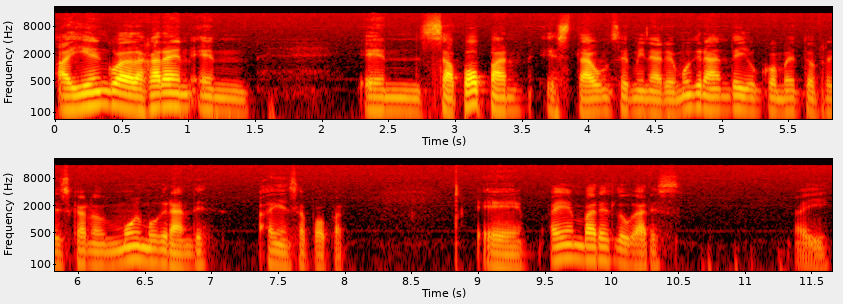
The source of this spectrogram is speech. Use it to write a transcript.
Ahí en Guadalajara, en, en, Zapopan, está un seminario muy grande y un convento franciscano muy, muy grande, ahí en Zapopan. Eh, hay en varios lugares. Ahí.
